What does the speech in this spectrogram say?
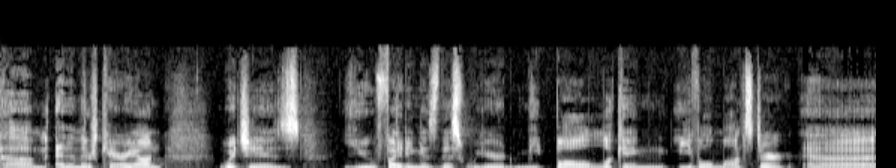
Um, and then there's Carrion which is you fighting as this weird meatball looking evil monster uh,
